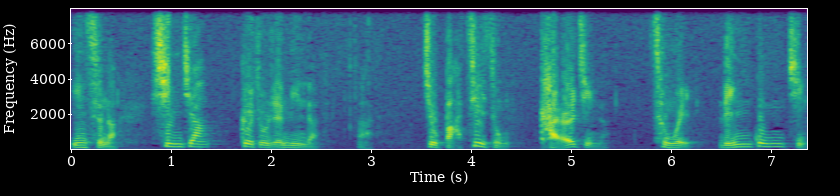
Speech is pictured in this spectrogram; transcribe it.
因此呢，新疆各族人民呢啊就把这种凯尔井呢称为灵公井。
